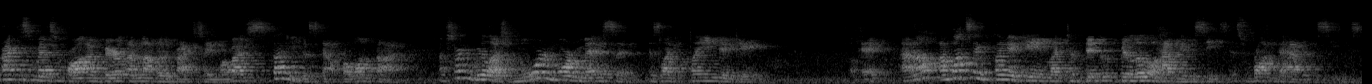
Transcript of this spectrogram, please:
practicing medicine for. I'm, barely, I'm not really practicing anymore, but I've studied this now for a long time. I'm starting to realize more and more medicine is like playing a game. Okay? And I'm not saying playing a game like to belittle having a disease. It's rotten to have a disease.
